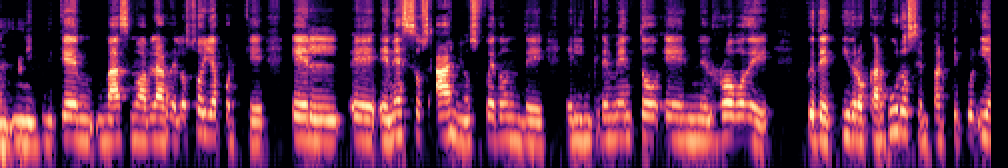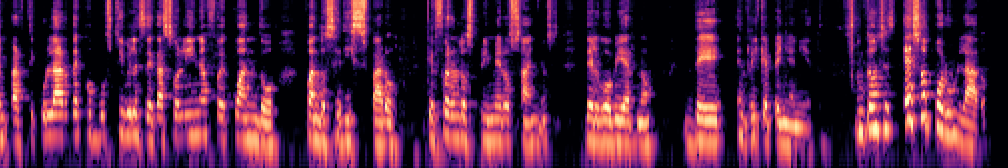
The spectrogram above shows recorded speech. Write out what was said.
ni, qué más no hablar de los Oya porque el, eh, en esos años fue donde el incremento en el robo de, de hidrocarburos en y en particular de combustibles de gasolina fue cuando, cuando se disparó, que fueron los primeros años del gobierno de Enrique Peña Nieto. Entonces, eso por un lado.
